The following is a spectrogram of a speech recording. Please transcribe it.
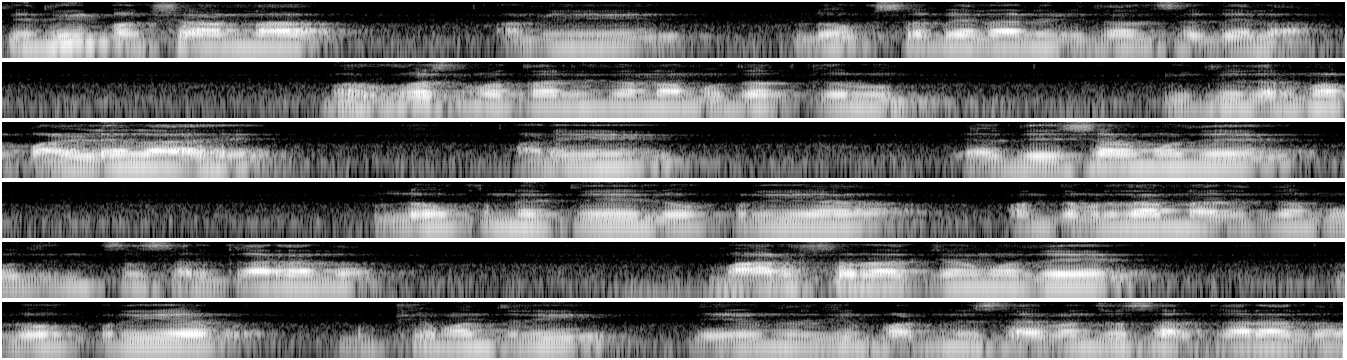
तिन्ही पक्षांना आम्ही लोकसभेला आणि विधानसभेला भरघोस मताने त्यांना मदत करून युती धर्म पाळलेला आहे आणि या देशामध्ये लोकनेते लोकप्रिय पंतप्रधान नरेंद्र मोदींचं सरकार आलं. महाराष्ट्र राज्यामध्ये लोकप्रिय मुख्यमंत्री देवेंद्रजी फडणवीस साहेबांचं सरकार आलं.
